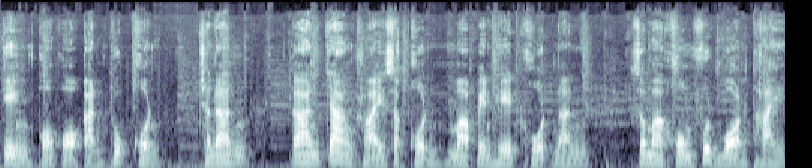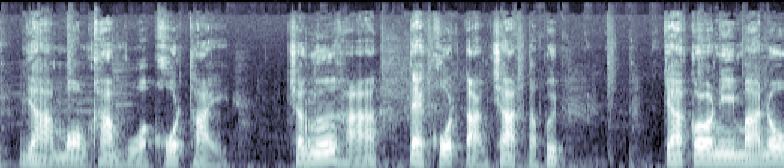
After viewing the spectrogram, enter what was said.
เก่งพอๆกันทุกคน ฉะนั้น การจ้างใครสักคนมาเป็นเฮดโค้ชนั้น สมาคมฟุตบอลไทย อย่ามองข้ามหัวโค้ชไทยชะเง้อหาแต่โค้ชต่างชาติตะพืชจากกรณีมาโน่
